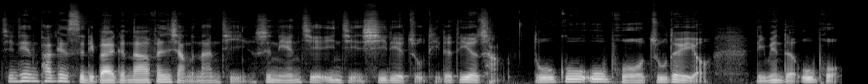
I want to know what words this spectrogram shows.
今天 Podcast 礼拜跟大家分享的难题是年节应景系列主题的第二场“独孤巫婆猪队友”里面的巫婆。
